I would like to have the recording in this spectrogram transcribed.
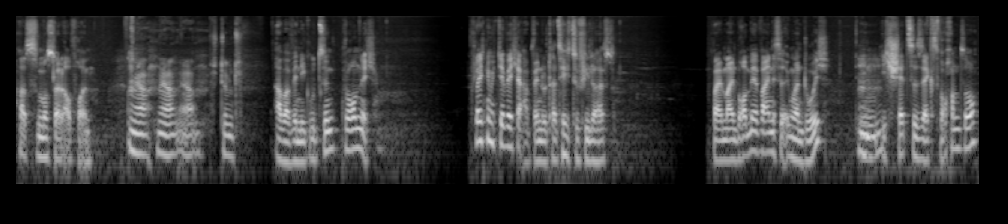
hast, musst du halt aufräumen. Ja, ja, ja, stimmt. Aber wenn die gut sind, warum nicht? Vielleicht nehme ich dir welche ab, wenn du tatsächlich zu viele hast. Weil mein Brombeerwein ist ja irgendwann durch. In, Mhm. Ich schätze sechs Wochen so.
